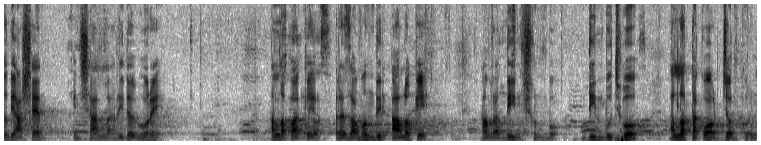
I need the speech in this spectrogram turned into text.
যদি আসেন, ইনশাল্লাহ, হৃদয় ভরে। আল্লাহ পাকের রেজা মন্দির আলোকে আমরা দিন শুনব দিন বুঝব আল্লাহ তাকে অর্জন করব।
